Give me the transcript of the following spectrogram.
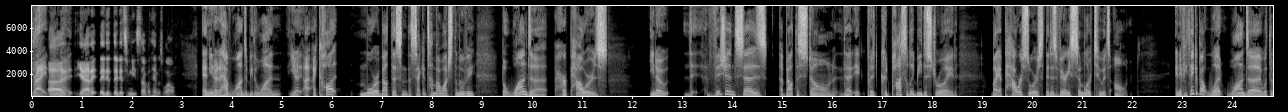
Right. uh, right. Yeah, they, they did they did some neat stuff with him as well. And you know, to have Wanda be the one, you know, I, I caught more about this in the second time I watched the movie, but Wanda, her powers, you know, the Vision says about the stone that it could possibly be destroyed by a power source that is very similar to its own. And if you think about what Wanda, what the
